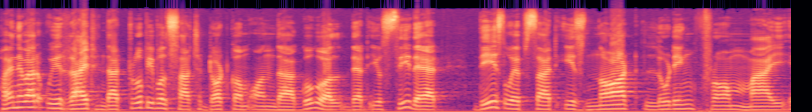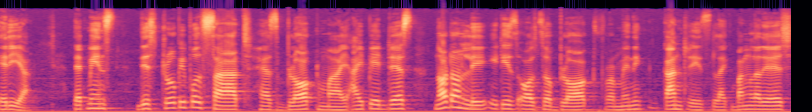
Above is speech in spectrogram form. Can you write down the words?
whenever we write the true people truepeoplesearch.com on the google that you see that this website is not loading from my area. That means this true people search has blocked my ip address. Not only it is also blocked from many countries like bangladesh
